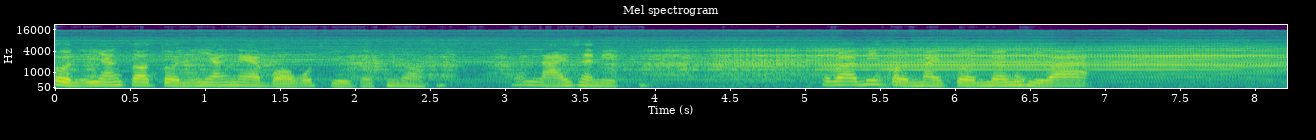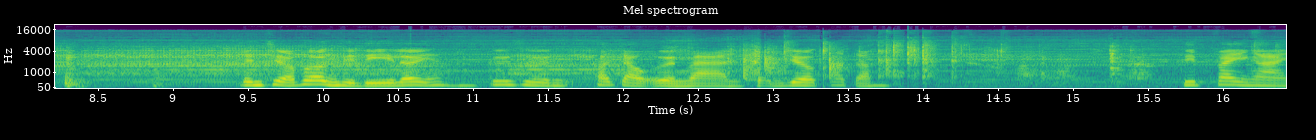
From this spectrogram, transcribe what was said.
ต้นอีหยังต่อต้นอีหยังแน่บอกว่าถือกับพี่น้องมันหลายชนิดแต่ว่ามีต้นใหม่ต้นหนึ่งที่ว่า เป็นเชื้อเพลิงที่ดีเลย คือคือเขาเจ้าเอิ่นวานต้นเยอะเขาจะติดไฟง่าย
